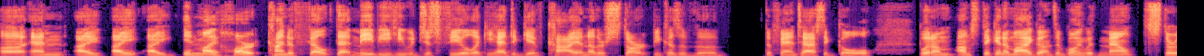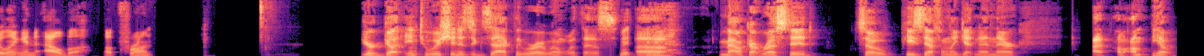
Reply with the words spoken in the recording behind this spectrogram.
Uh, and I, I, I, in my heart, kind of felt that maybe he would just feel like he had to give Kai another start because of the, the fantastic goal. But I'm, I'm sticking to my guns. I'm going with Mount, Sterling, and Auba up front. Your gut intuition is exactly where I went with this. Uh, Mount got rested, so he's definitely getting in there. I, I'm, you know,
